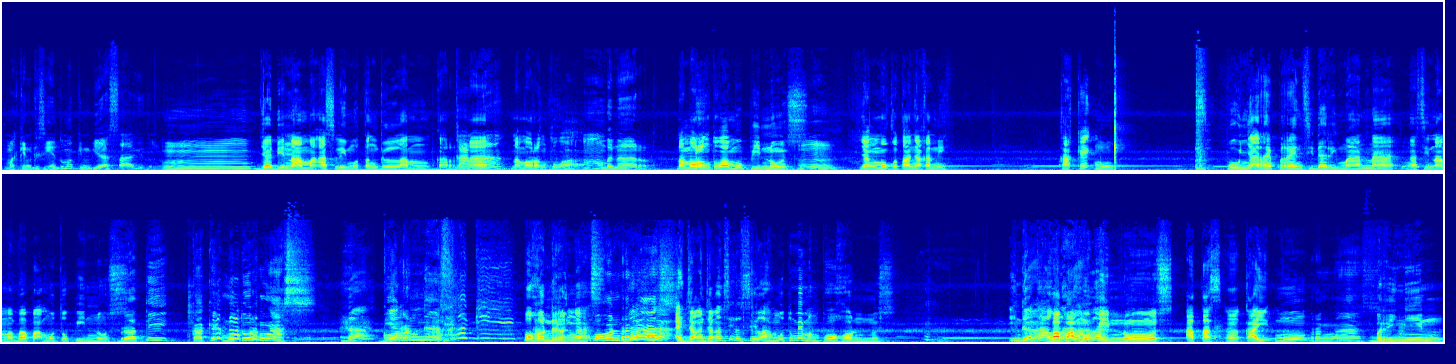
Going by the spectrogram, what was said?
makin ke sini tuh makin biasa gitu loh Hmm, jadi nama aslimu tenggelam karena, Karena- nama orang tua. hmm bener Nama orang tuamu Pinus. hmm. Yang mau kutanyakan nih, kakekmu punya referensi dari mana ngasih nama bapakmu tuh Pinus? Berarti kakekmu tuh rengas. Enggak, dia rengas lagi? Pohon rengas. Pohon rengas. Eh jangan-jangan silsilahmu tuh memang pohon nus. indah tahu Bapakmu lah. Pinus, atas eh, kaimu Rengas. beringin.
